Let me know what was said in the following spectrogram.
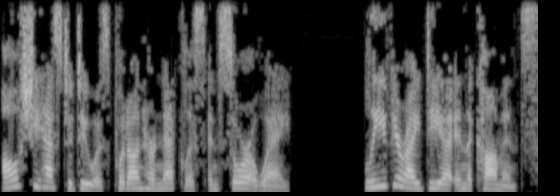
All she has to do is put on her necklace and soar away. Leave your idea in the comments.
